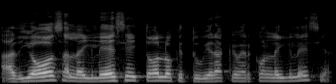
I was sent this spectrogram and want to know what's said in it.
a Dios, a la iglesia y todo lo que tuviera que ver con la iglesia.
